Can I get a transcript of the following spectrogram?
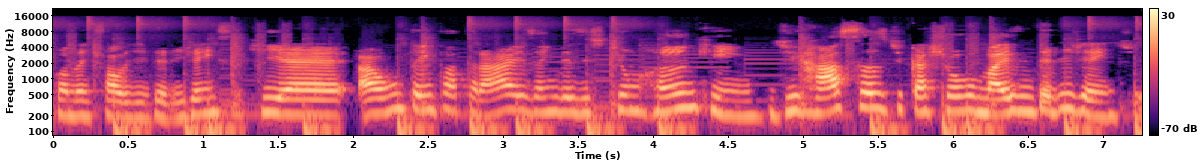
quando a gente fala de inteligência, que é há um tempo atrás ainda existia um ranking de raças de cachorro mais inteligentes.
